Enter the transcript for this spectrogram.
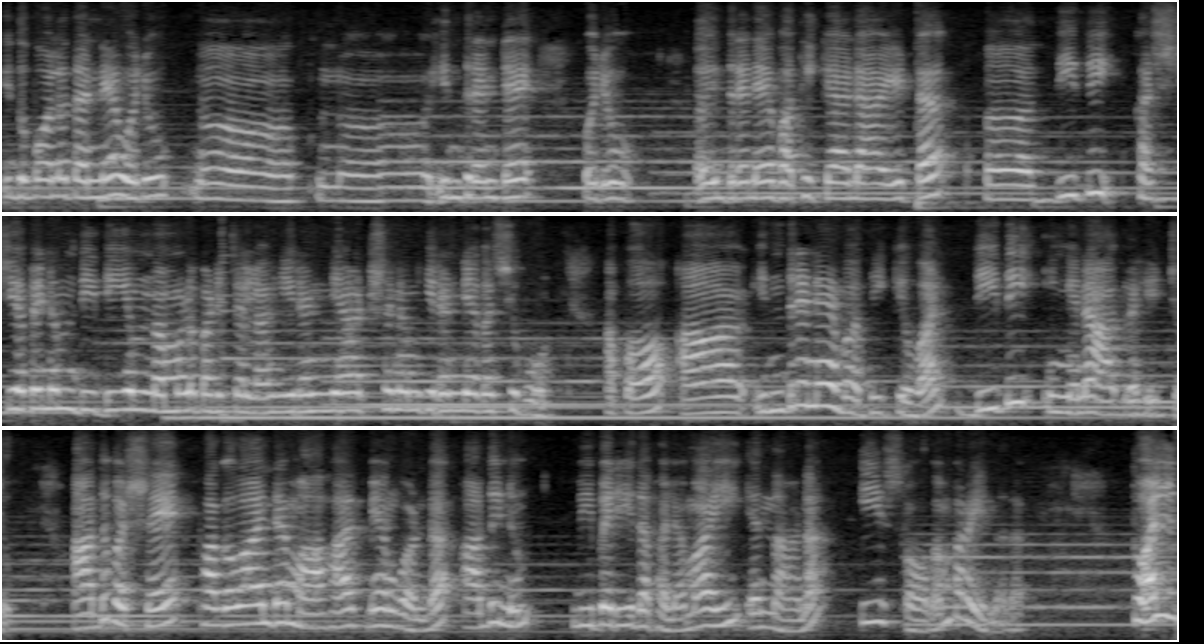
ഇതുപോലെ തന്നെ ഒരു ഇന്ദ്രന്റെ ഒരു ഇന്ദ്രനെ വധിക്കാനായിട്ട് ദിതി കശ്യപനും ദിതിയും നമ്മൾ പഠിച്ചല്ലോ ഹിരണ്യാക്ഷനും ഹിരണ്യകശുപുവും അപ്പോ ആ ഇന്ദ്രനെ വധിക്കുവാൻ ദിതി ഇങ്ങനെ ആഗ്രഹിച്ചു. അത് പക്ഷേ ഭഗവാന്റെ മഹാത്മ്യം കൊണ്ട് അതിനും വിപരീത ഫലമായി എന്നാണ് ഈ ശ്ലോകം പറയുന്നത്. ത്വൽ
